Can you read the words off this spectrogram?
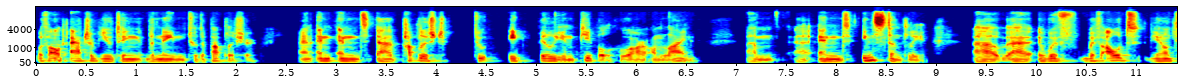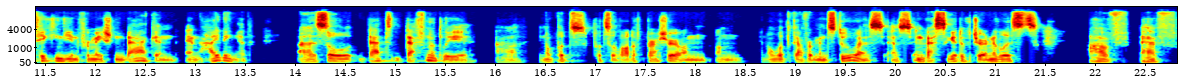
without mm. attributing the name to the publisher, and and and uh, published to eight billion people who are online um, uh, and instantly uh, uh, with without you know taking the information back and and hiding it. Uh, so that definitely uh, you know puts puts a lot of pressure on on you know what governments do as as investigative journalists have have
